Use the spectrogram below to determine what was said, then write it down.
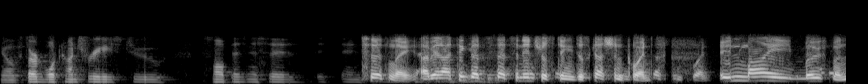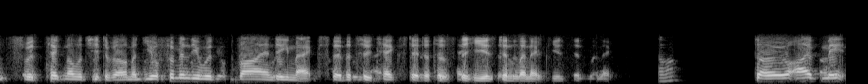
you know third world countries to small businesses. And Certainly. I mean, I think that's that's an interesting discussion point. In my movements with technology development, you're familiar with Vi and Emacs. They're the two text editors that are used in Linux. Uh-huh. So I've met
